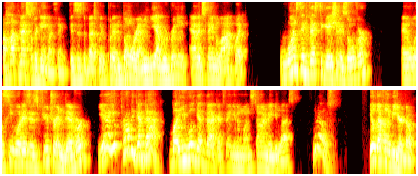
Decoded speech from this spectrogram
a hot mess of a game. I think this is the best way to put it. And don't worry, I mean, yeah, we're bringing Emmett's name a lot, but once the investigation is over, and we'll see what is his future endeavor. Yeah, he'll probably get back, but he will get back. I think in a month's time, maybe less. Who knows? He'll definitely be here though.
